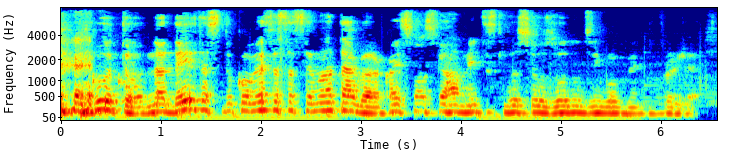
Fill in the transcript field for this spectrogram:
Guto, na, desde o começo dessa semana até agora, quais são as ferramentas que você usou no desenvolvimento do projeto?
